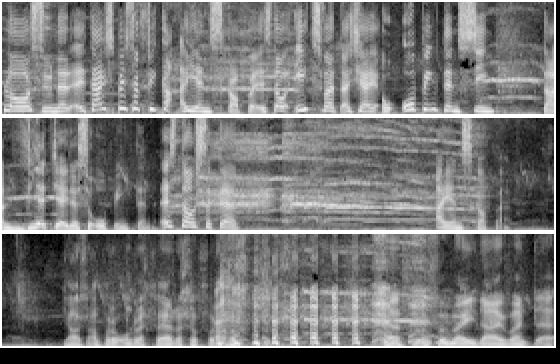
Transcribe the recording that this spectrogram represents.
plaashoender, het hy spesifieke eienskappe? Is daar iets wat as jy 'n Oppington sien, dan weet jy dis 'n Oppington? Is daar sulke eienskappe? Ja, is amper 'n onregverdige vraag. uh, vir, vir my daai want 'n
